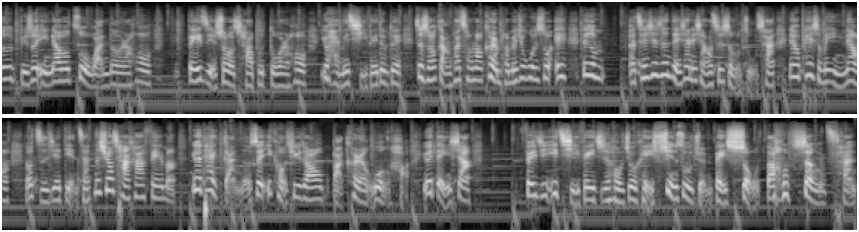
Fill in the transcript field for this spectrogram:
就是比如说饮料都做完了，然后杯子也收的差不多，然后又还没起飞，对不对？这时候赶快冲到客人旁边就问说：“哎，那个呃陈先生，等一下你想要吃什么主餐？要配什么饮料啊？”然后直接点餐。那需要茶咖啡吗？因为太赶了，所以一口气都要把客人问好，因为等一下。飞机一起飞之后，就可以迅速准备手刀上餐。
